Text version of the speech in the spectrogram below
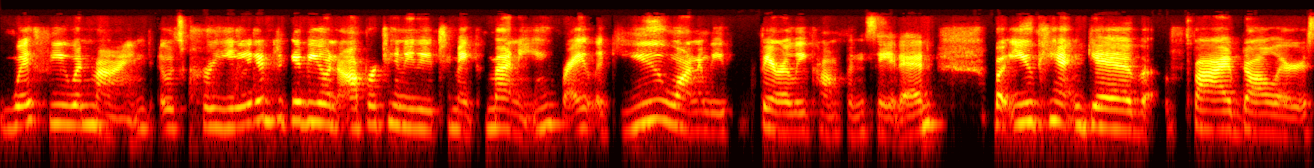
with you in mind. It was created to give you an opportunity to make money, right? Like you want to be fairly compensated, but you can't give $5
